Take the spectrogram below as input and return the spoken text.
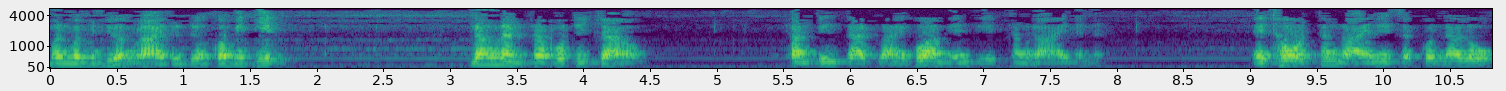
มันมันเป็นเรื่องหลายเรื่องก็มีติดดังนั้นพระพุทธเจ้า ท่านจึงตรัสไว้เพราะเห็นผิดทั้งหลายนั่นนะไอ้โทษทั้งหลายในสกลนโลก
